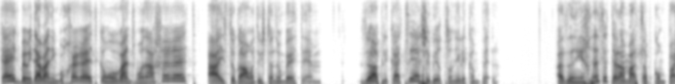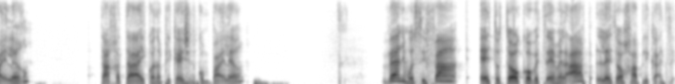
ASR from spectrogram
כעת במידה ואני בוחרת כמובן תמונה אחרת, ההיסטוגרמות ישתנו בהתאם. זו האפליקציה שברצוני לקמפל. אז אני נכנסת אל ה MATLAB Compiler, תחת האייקון Application Compiler, ואני מוסיפה את אותו קובץ MLApp לתוך האפליקציה.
